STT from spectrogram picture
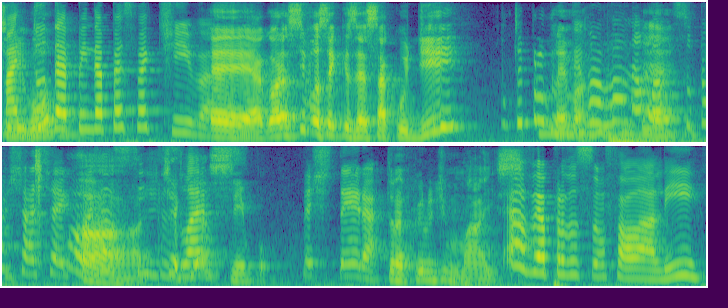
Mas ligou? tudo depende da perspectiva. É, agora se você quiser sacudir, não tem problema. Não tem problema não, É. manda superchat aí, Ah, coisa a simples, gente aqui é assim, pô. besteira. Tranquilo demais. Eu vi a produção falar ali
